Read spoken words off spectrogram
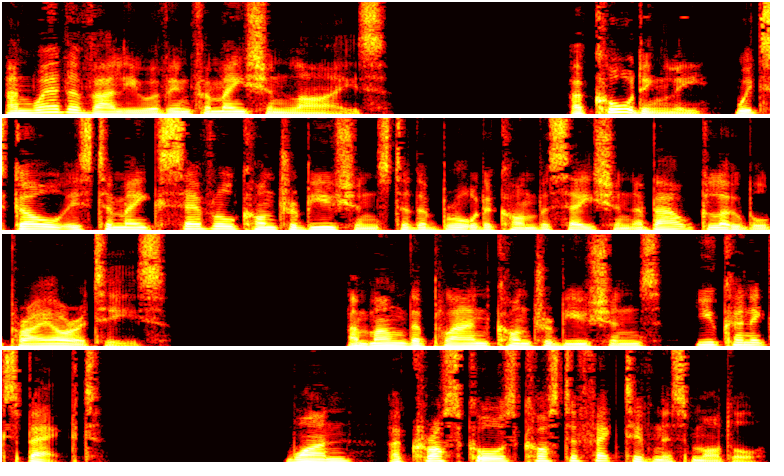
and where the value of information lies. Accordingly, WIT's goal is to make several contributions to the broader conversation about global priorities. Among the planned contributions, you can expect 1. A cross-cause cost-effectiveness model.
